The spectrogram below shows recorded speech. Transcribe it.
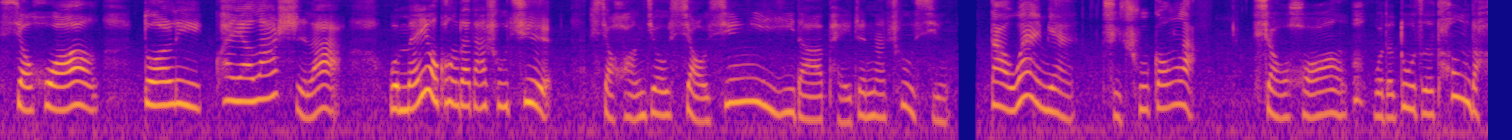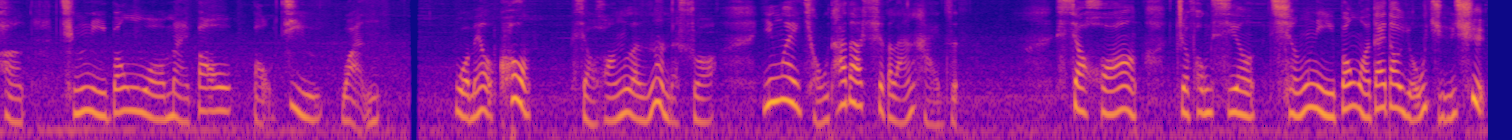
小黄，多莉快要拉屎啦，我没有空带她出去。”小黄就小心翼翼地陪着那畜生到外面去出宫了。小黄，我的肚子痛得很，请你帮我买包保济丸。我没有空，小黄冷冷地说，因为求他的是个男孩子。小黄，这封信请你帮我带到邮局去。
